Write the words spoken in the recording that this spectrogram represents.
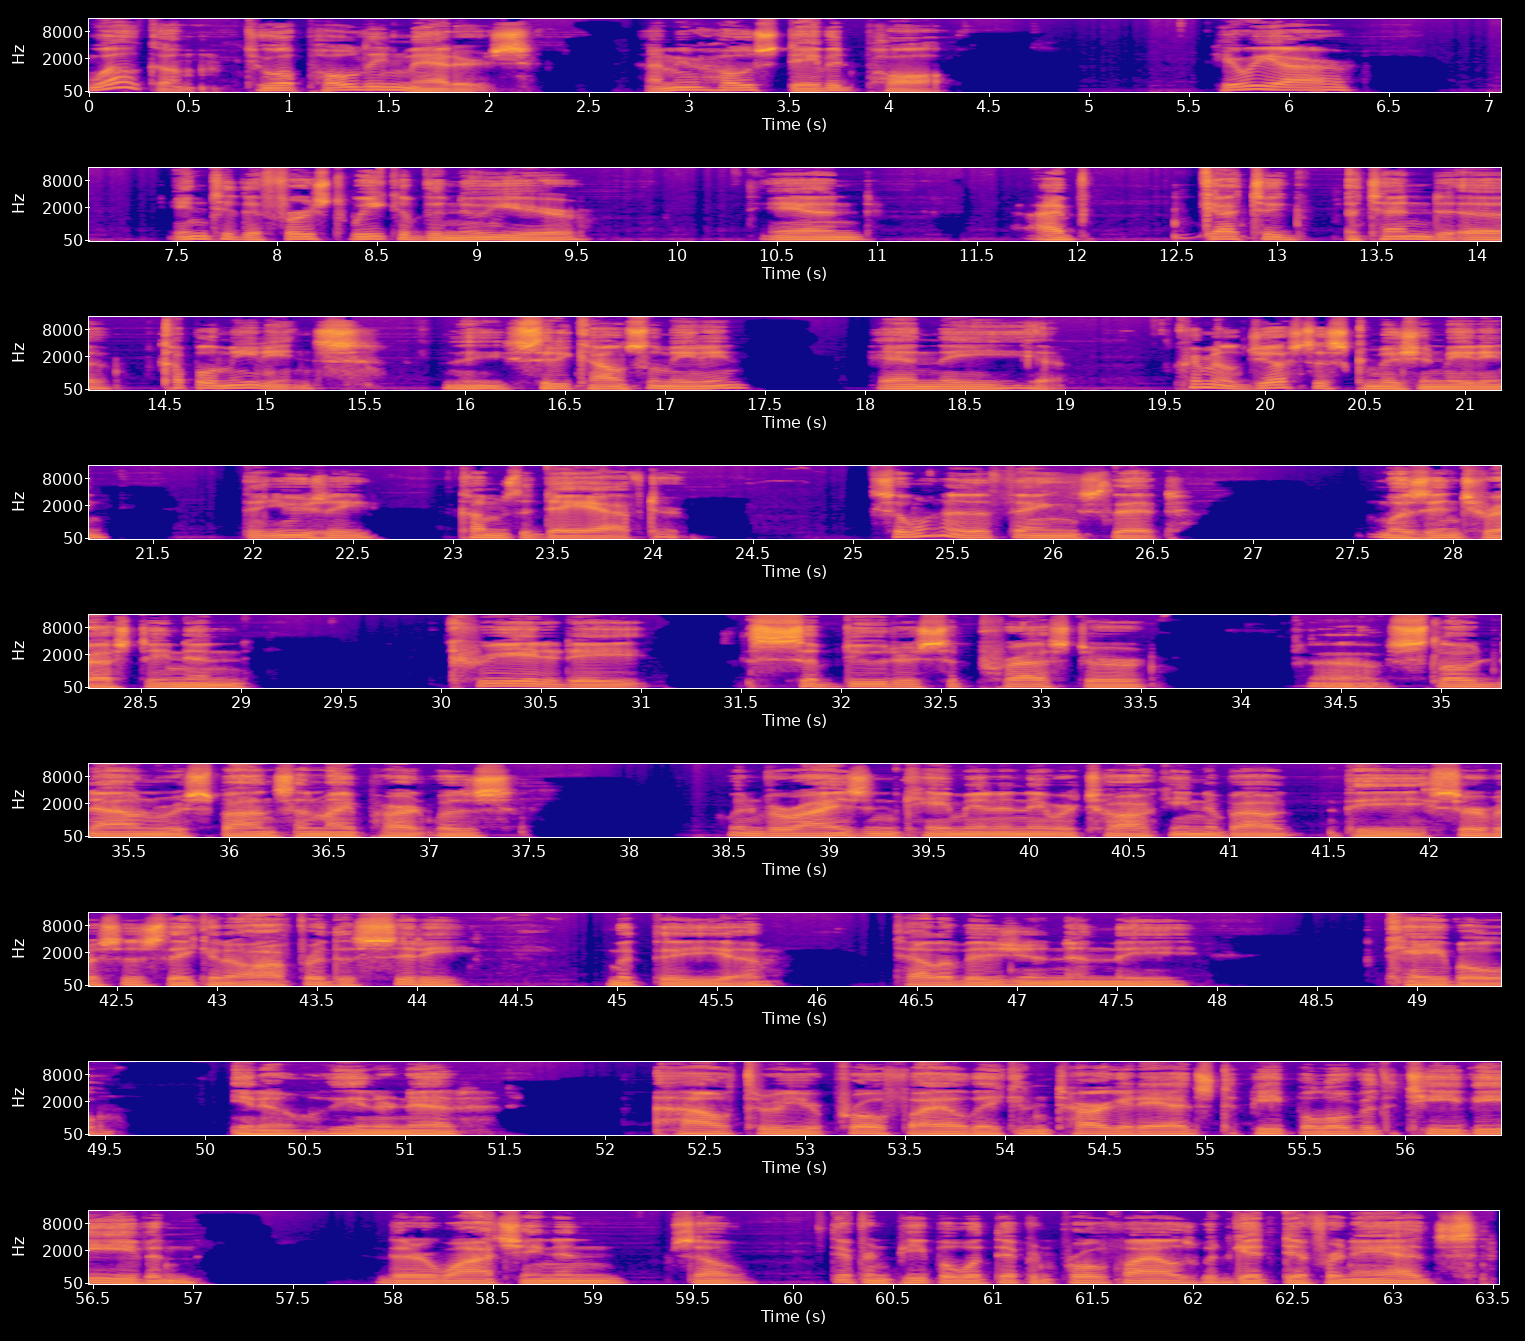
Welcome to Upholding Matters. I'm your host, David Paul. Here we are into the first week of the new year, and I've got to attend a couple of meetings the City Council meeting and the uh, Criminal Justice Commission meeting that usually comes the day after. So, one of the things that was interesting and created a subdued or suppressed or uh, slowed down response on my part was when Verizon came in and they were talking about the services they could offer the city with the uh, television and the cable, you know, the internet, how through your profile they can target ads to people over the TV, even they're watching. And so different people with different profiles would get different ads.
